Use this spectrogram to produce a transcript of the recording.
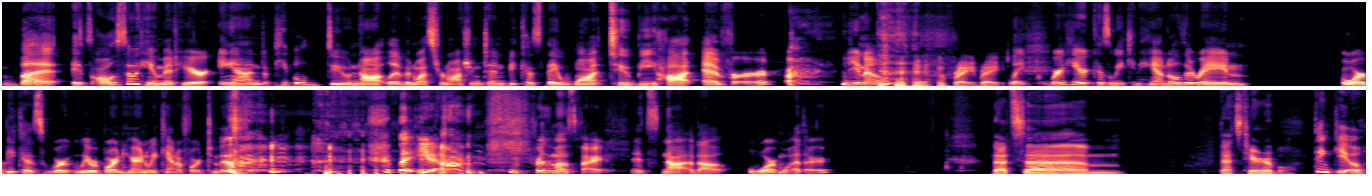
But it's also humid here, and people do not live in Western Washington because they want to be hot ever. you know? right, right. like we're here because we can handle the rain or because we're we were born here and we can't afford to move but you know for the most part it's not about warm weather That's um that's terrible. thank you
